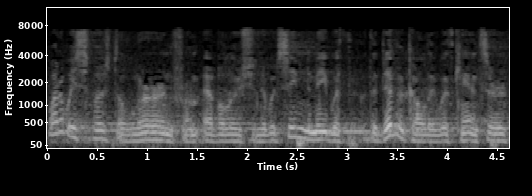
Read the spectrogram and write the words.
what are we supposed to learn from evolution? It would seem to me, with the difficulty with cancer,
